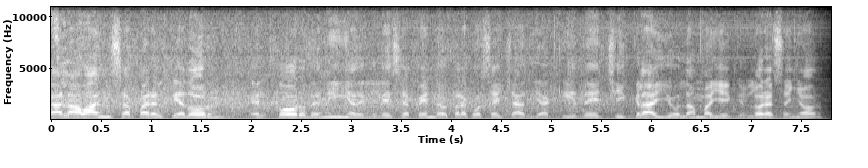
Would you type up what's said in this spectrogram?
Alabanza para el Creador, el coro de niñas de la iglesia Penda, otra cosecha de aquí de Chiclayo, Lambayeque. Gloria al Señor.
